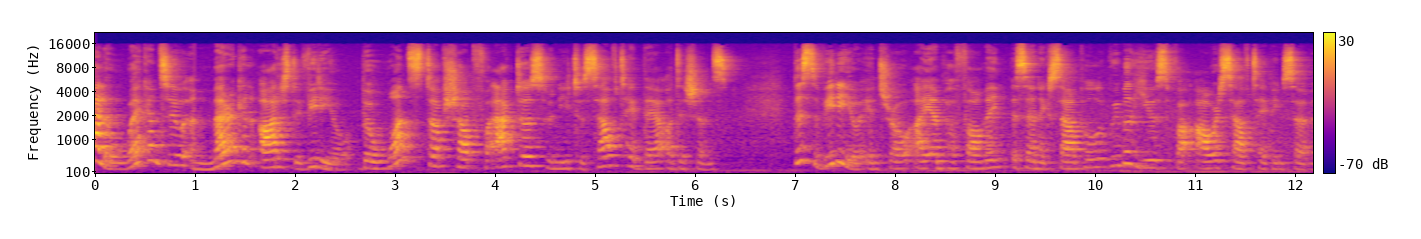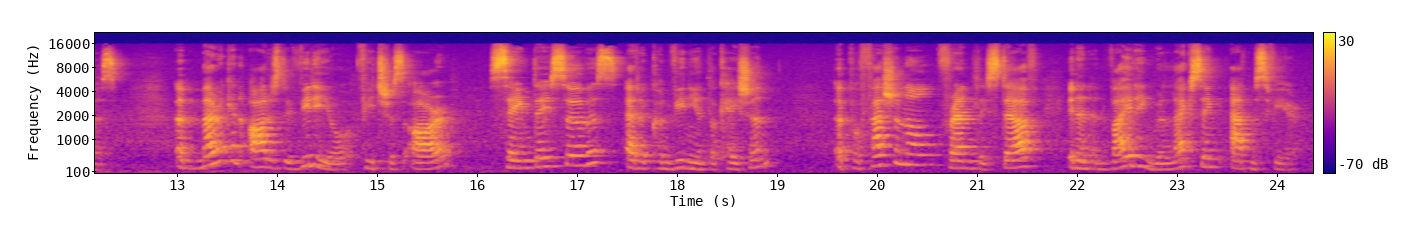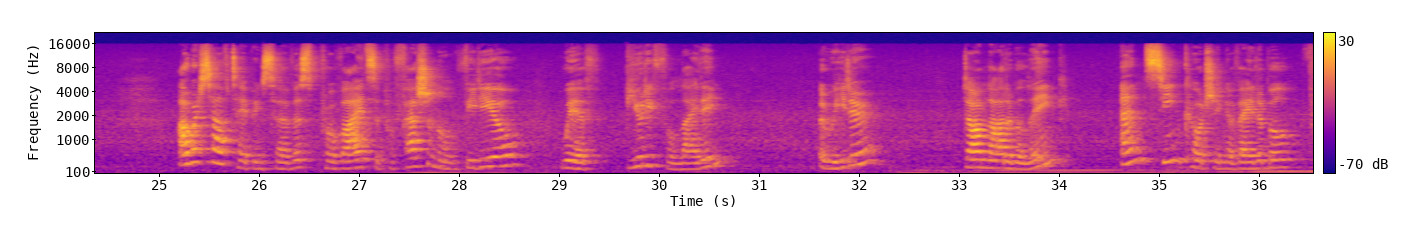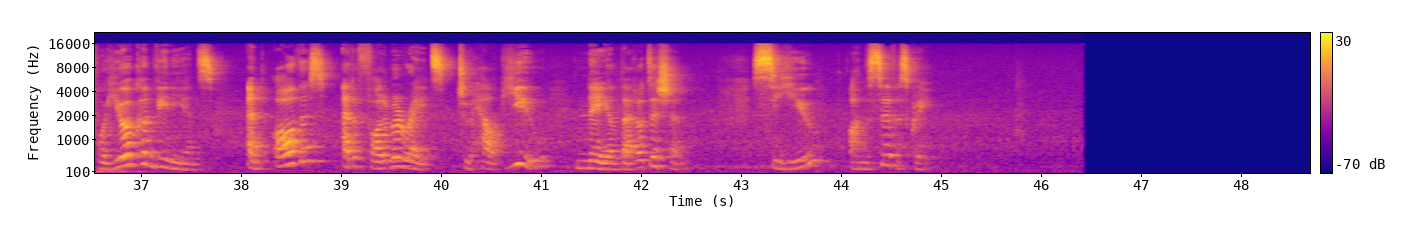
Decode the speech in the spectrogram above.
Hello, welcome to American Artist Video, the one-stop shop for actors who need to self-tape their auditions. This video intro I am performing is an example we will use for our self-taping service. American Artist Video features are same-day service at a convenient location, a professional, friendly staff in an inviting, relaxing atmosphere. Our self-taping service provides a professional video with beautiful lighting, a reader, downloadable link, and scene coaching available for your convenience. And all this at affordable rates to help you nail that audition. See you on the silver screen.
